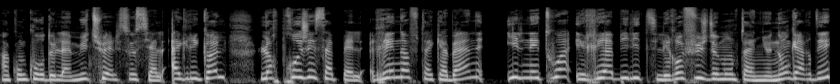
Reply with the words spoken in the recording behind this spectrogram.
un concours de la mutuelle sociale agricole. Leur projet s'appelle Rénove ta cabane il nettoie et réhabilite les refuges de montagne non gardés.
